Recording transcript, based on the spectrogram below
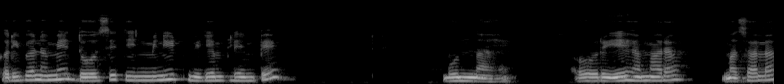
करीबन हमें दो से तीन मिनट मीडियम फ्लेम पे भुनना है और ये हमारा मसाला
